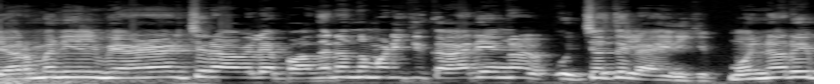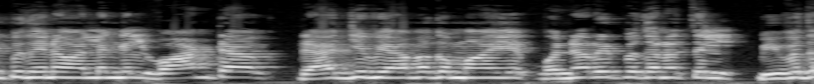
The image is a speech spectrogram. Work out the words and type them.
ജർമ്മനിയിൽ വ്യാഴാഴ്ച രാവിലെ പതിനൊന്ന് മണിക്ക് കാര്യങ്ങൾ ഉച്ചത്തിലായിരിക്കും. മുന്നറിയിപ്പ് ദിനം അല്ലെങ്കിൽ വാൺടാഗ് രാജ്യവ്യാപകമായി മുന്നറിയിപ്പ് ദിനത്തിൽ വിവിധ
